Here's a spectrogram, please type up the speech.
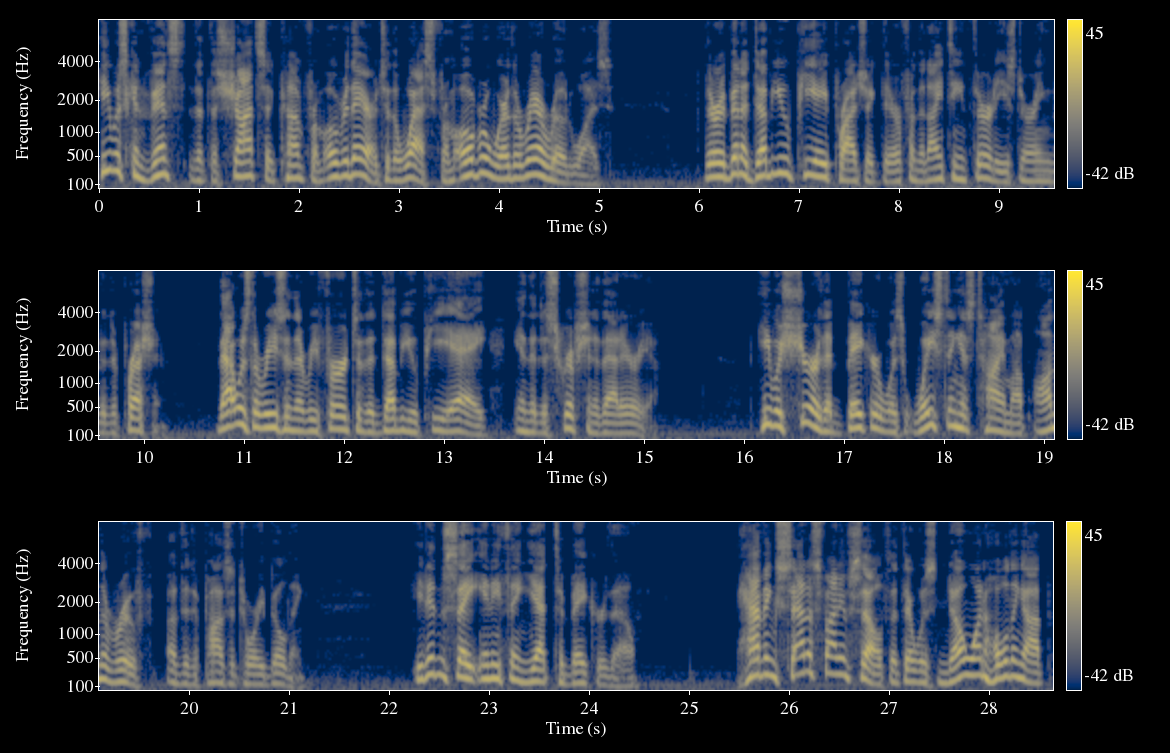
He was convinced that the shots had come from over there to the west, from over where the railroad was. There had been a WPA project there from the 1930s during the Depression. That was the reason they referred to the WPA in the description of that area. He was sure that Baker was wasting his time up on the roof of the depository building. He didn't say anything yet to Baker, though. Having satisfied himself that there was no one holding up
